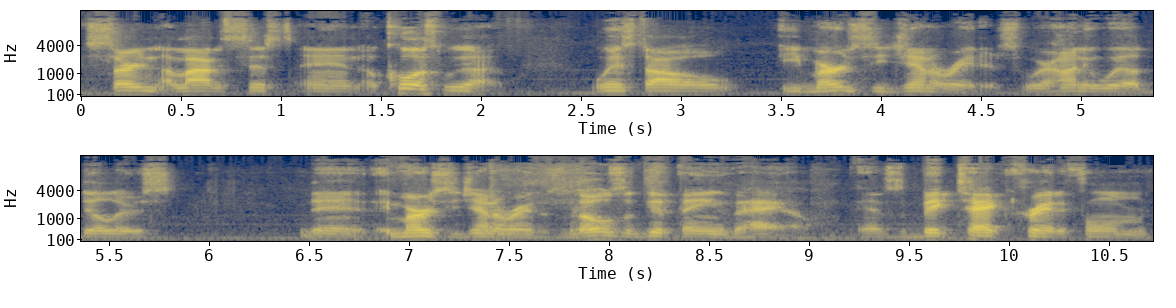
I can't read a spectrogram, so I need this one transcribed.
Certain a lot of systems, and of course we are, we install emergency generators. We're Honeywell dealers, then emergency generators. Those are good things to have. And it's a big tax credit for them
